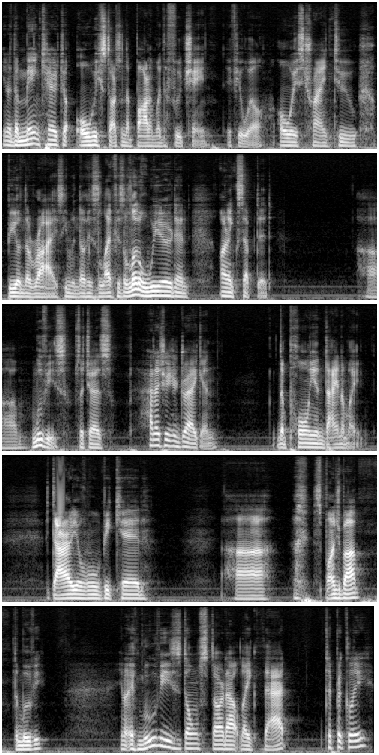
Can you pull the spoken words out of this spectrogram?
You know, the main character always starts on the bottom of the food chain, if you will, always trying to be on the rise, even though his life is a little weird and unaccepted. Um, movies such as How to Train Your Dragon, Napoleon Dynamite, Diary of a Wimpy Kid, uh, SpongeBob, the movie. You know, if movies don't start out like that, typically,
